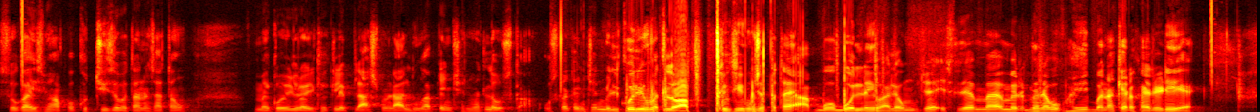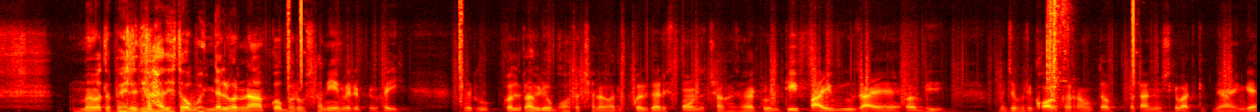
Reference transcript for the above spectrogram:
सो so गाइस मैं आपको कुछ चीज़ें बताना चाहता हूँ। मैं कोई भी का क्लिप लास्ट में डाल दूँगा आप टेंशन मत लो उसका। उसका टेंशन बिल्कुल ही मत लो आप, क्योंकि मुझे पता है आप वो बोलने ही वाले हो मुझे, इसलिए मैं, मेरे, मैंने वो भाई बना के रखा है रेडी है। मैं मतलब पहले दिखा देता हूँ, भंजल, वरना आपको भरोसा नहीं है मेरे पे भाई। मेरे को कल का वीडियो बहुत अच्छा लगा मतलब कल का रिस्पॉन्स अच्छा खासा है ट्वेंटी फाइव व्यूज़ आए हैं अभी। मैं जब रिकॉर्ड कर रहा हूँ तब पता नहीं उसके बाद कितने आएँगे।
